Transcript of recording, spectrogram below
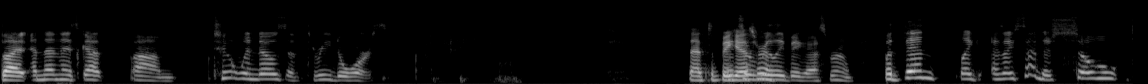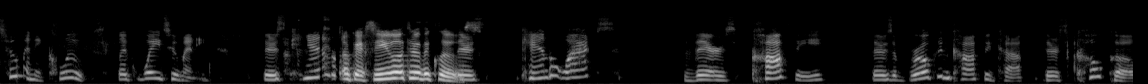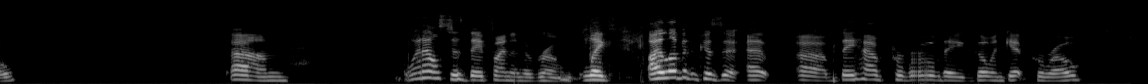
But and then it's got um, two windows and three doors. That's a big it's ass a room. really big ass room. But then, like as I said, there's so too many clues, like way too many. There's candle, Okay, so you go through the clues. there's candle wax, there's coffee, there's a broken coffee cup, there's cocoa. Um, what else did they find in the room? Like I love it because uh, uh, uh, they have Poirot. They go and get Poirot,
